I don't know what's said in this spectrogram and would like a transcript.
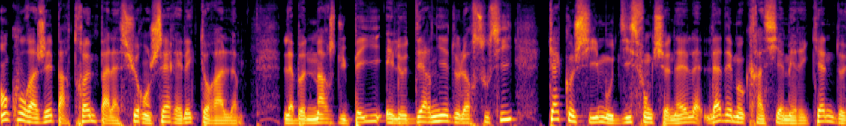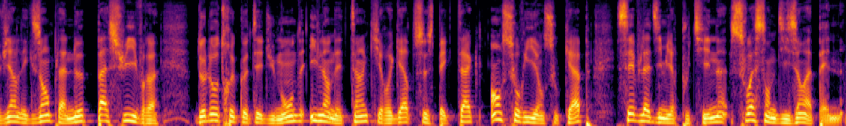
encouragés par Trump à la surenchère électorale. La bonne marche du pays est le dernier de leurs soucis, Kakoshim ou dysfonctionnel, la démocratie américaine devient l'exemple à ne pas suivre. De l'autre côté du monde, il en est un qui regarde ce spectacle en souriant sous cap, c'est Vladimir Poutine, 70 ans à peine.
